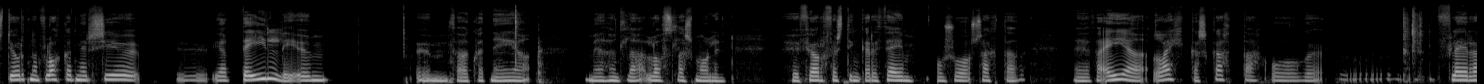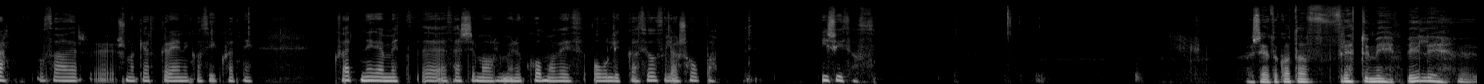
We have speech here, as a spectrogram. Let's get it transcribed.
stjórnarflokkarnir séu uh, já, deili um, um það hvernig eiga meðhundla lofslagsmálinn uh, fjárfestingar í þeim og svo sagt að það eigi að lækka skatta og fleira og það er eh, svona gert greining á því hvernig, hvernig er mitt e, eh, þessi mál munu koma við ólíka þjóðfélagshópa í Svíþjóð. Það segir þetta gott að frettum í bíli eh,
